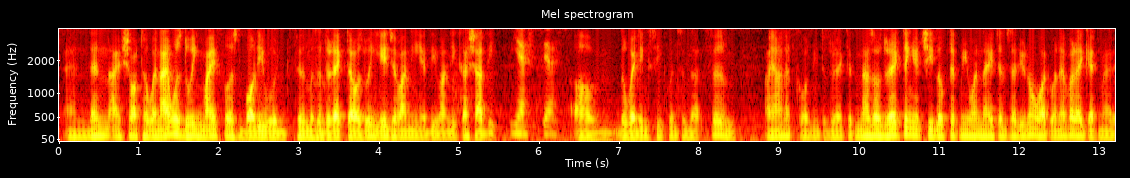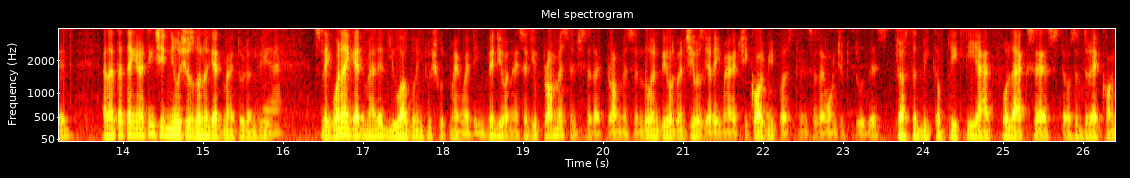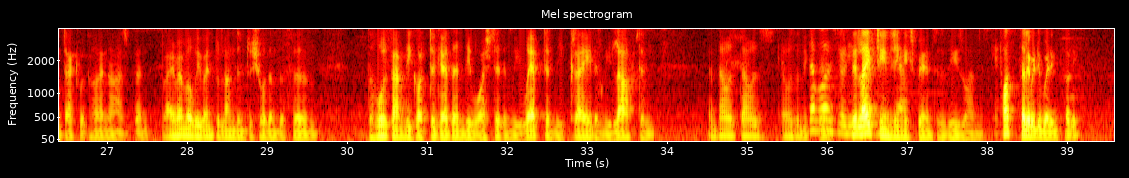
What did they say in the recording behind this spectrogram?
And then I shot her when I was doing my first Bollywood film as a director. I was doing Ye Jawani Hai Diwani Ka Shadi Yes, yes. um, the wedding sequence in that film. Ayan had called me to direct it. And as I was directing it, she looked at me one night and said, You know what, whenever I get married, and at that time, I think she knew she was going to get married to Ranveer. Yeah. It's like, when I get married, you are going to shoot my wedding video. And I said, You promise? And she said, I promise. And lo and behold, when she was getting married, she called me personally and says, I want you to do this. Trusted me completely. I had full access. There was a direct contact with her and her husband. I remember we went to London to show them the film. The whole family got together and they watched it and we wept and we cried and we laughed and and that was that was that was an experience. That was really They're life changing yeah. experiences, these ones. First celebrity wedding, sorry,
